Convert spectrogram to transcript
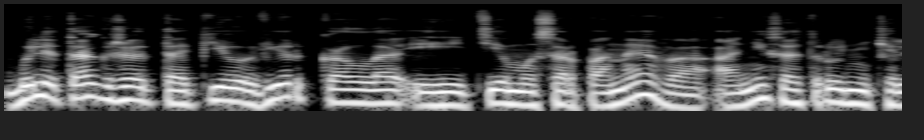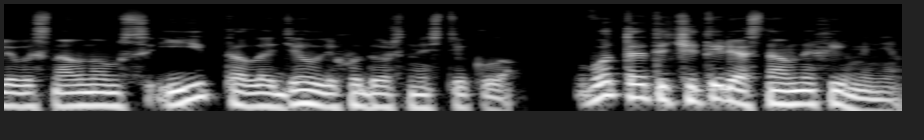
Были также Тапио Виркалла и Тимо Сарпанева. Они сотрудничали в основном с Итало, делали художественное стекло. Вот это четыре основных имени.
